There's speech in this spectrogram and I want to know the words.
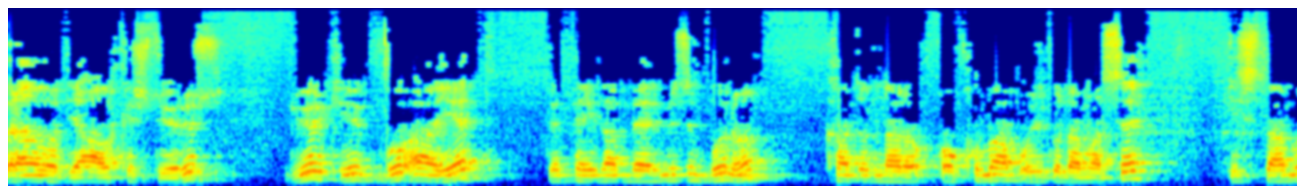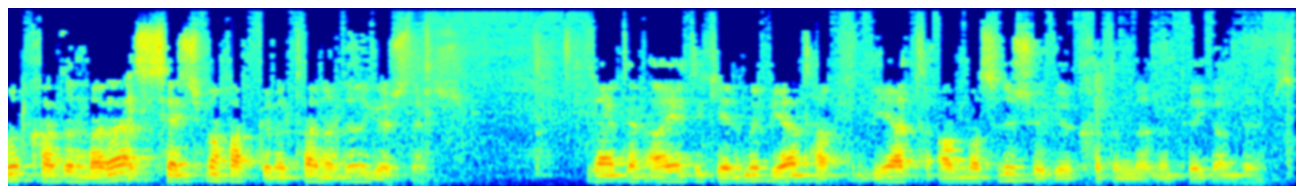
Bravo diye alkışlıyoruz. Diyor ki bu ayet ve Peygamberimizin bunu kadınlara okuma uygulaması İslam'ın kadınlara seçme hakkını tanıdığını gösterir. Zaten ayet-i kerime biat hakkı, biat almasını söylüyor kadınların Peygamberimiz.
